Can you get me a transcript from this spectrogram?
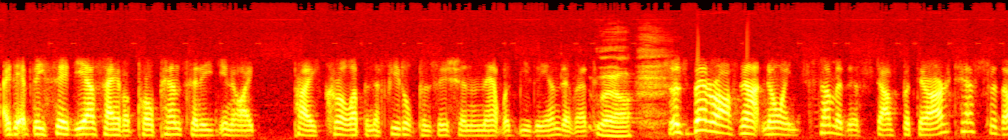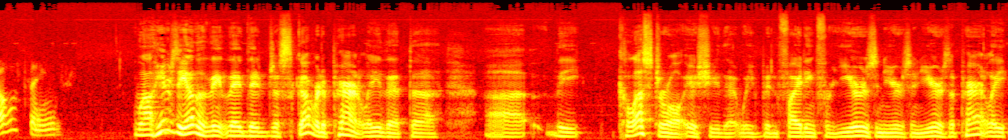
I'd, if they said yes, I have a propensity, you know, I'd probably curl up in the fetal position, and that would be the end of it. Well, So it's better off not knowing some of this stuff, but there are tests for those things. Well, here's the other thing they, they discovered apparently that uh, uh, the cholesterol issue that we've been fighting for years and years and years. Apparently,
